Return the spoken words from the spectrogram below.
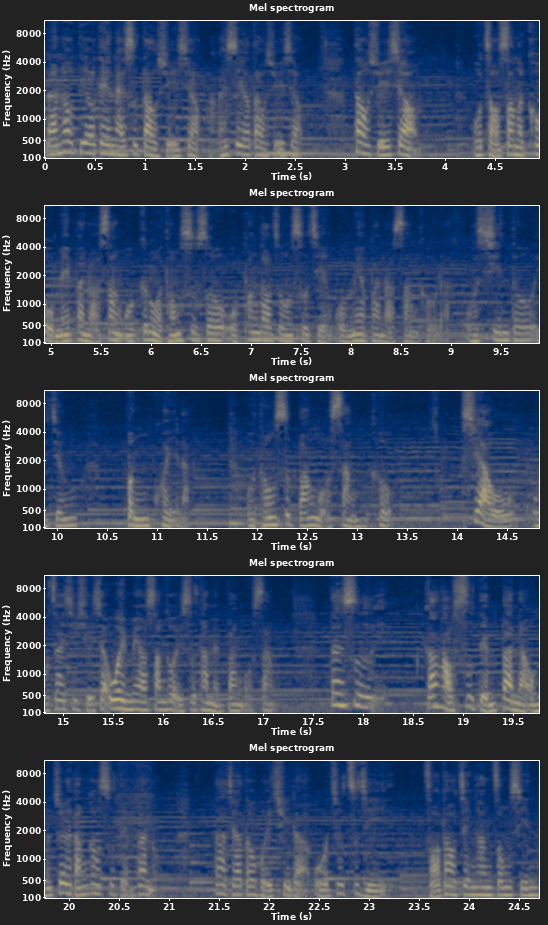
然后第二天还是到学校，还是要到学校。到学校，我早上的课我没办法上，我跟我同事说，我碰到这种事情，我没有办法上课了，我心都已经崩溃了。我同事帮我上课，下午我再去学校，我也没有上课，也是他们帮我上。但是刚好四点半了，我们最后一堂课四点半，大家都回去了，我就自己走到健康中心，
